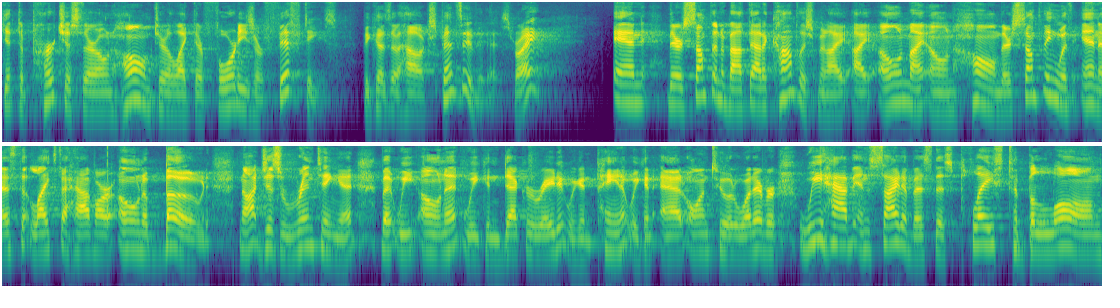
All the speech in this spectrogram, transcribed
get to purchase their own home till like their 40s or 50s because of how expensive it is, right? And there's something about that accomplishment. I, I, own my own home. There's something within us that likes to have our own abode, not just renting it, but we own it. We can decorate it, we can paint it, we can add on to it, or whatever. We have inside of us this place to belong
